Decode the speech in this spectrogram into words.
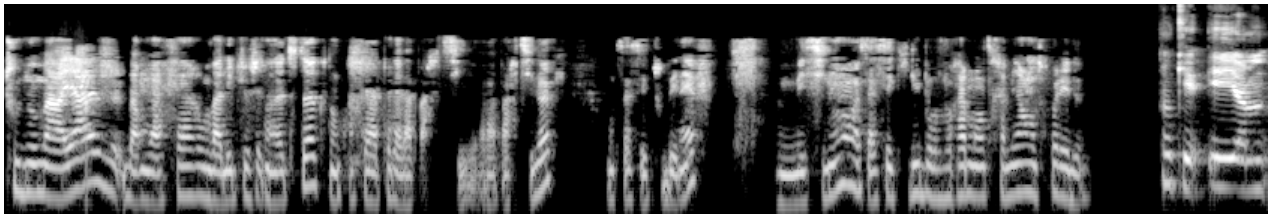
tous nos mariages, ben, on va faire, on va les piocher dans notre stock, donc on fait appel à la partie à la partie loc. Donc ça c'est tout bénef. Mais sinon, ça s'équilibre vraiment très bien entre les deux. Ok. Et euh,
